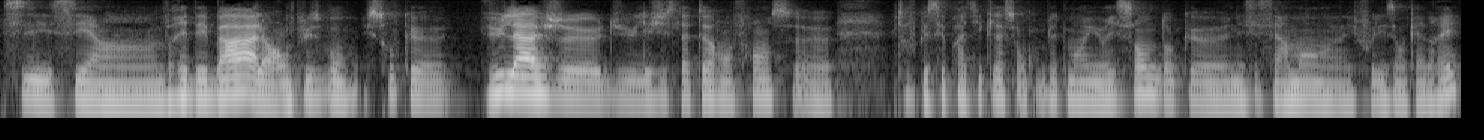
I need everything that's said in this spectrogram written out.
C'est un vrai débat. Alors en plus, bon, il se trouve que vu l'âge euh, du législateur en France, euh, je trouve que ces pratiques-là sont complètement ahurissantes, donc euh, nécessairement euh, il faut les encadrer.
